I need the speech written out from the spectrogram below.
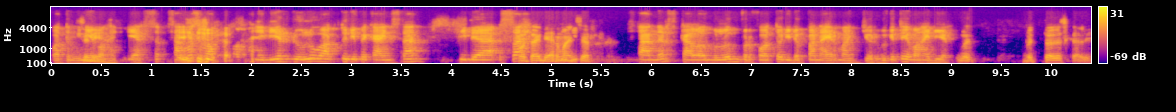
patung ini Bang Hadir ya. Sama sama Bang Hadir dulu waktu di PK Instan tidak sah foto di air mancur. Standar kalau belum berfoto di depan air mancur. Begitu ya Bang Hadir? Betul sekali.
